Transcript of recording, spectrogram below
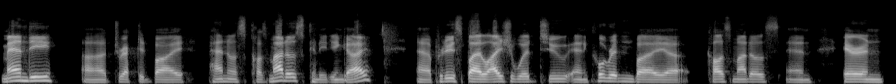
mandy uh, directed by Panos Cosmatos, Canadian guy, uh, produced by Elijah Wood too, and co-written by uh, Cosmatos and Aaron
